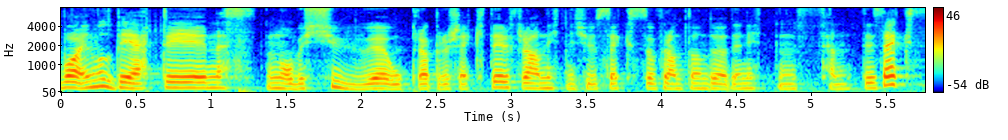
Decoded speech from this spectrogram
var involvert i nesten over 20 operaprosjekter fra 1926 og fram til han døde i 1956.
